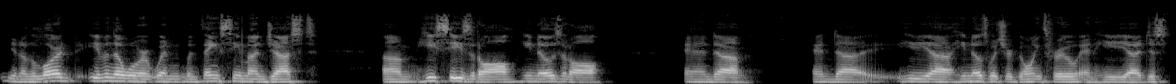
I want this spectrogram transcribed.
you know, the Lord, even though we're when when things seem unjust, um, He sees it all. He knows it all and um, and uh, he uh, he knows what you're going through, and he uh, just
